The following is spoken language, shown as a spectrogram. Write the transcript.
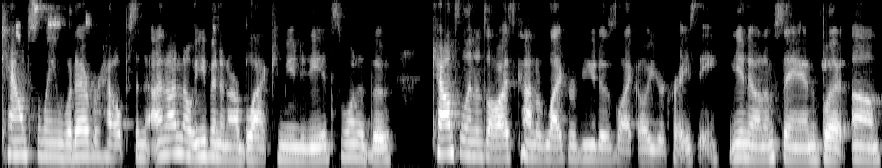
counseling, whatever helps. And, and I know even in our Black community, it's one of the counseling is always kind of like reviewed as like, oh, you're crazy. You know what I'm saying? But um,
